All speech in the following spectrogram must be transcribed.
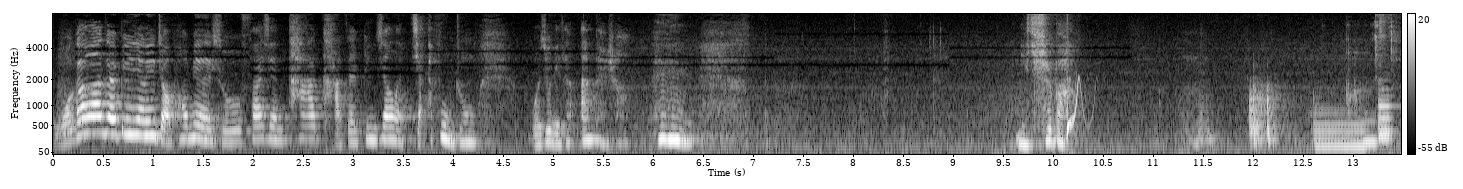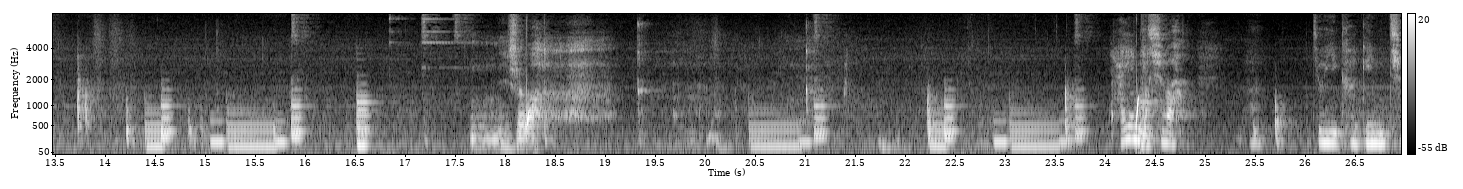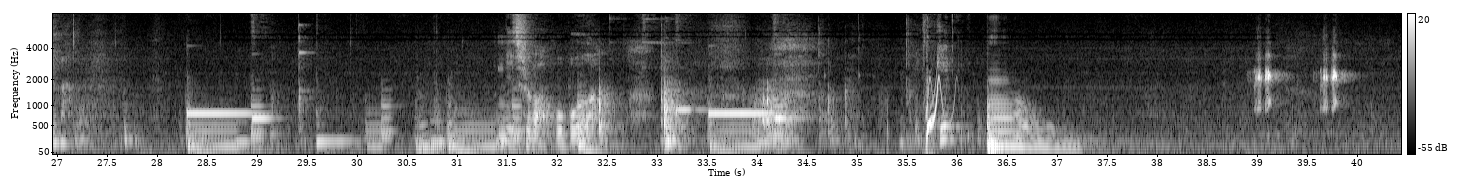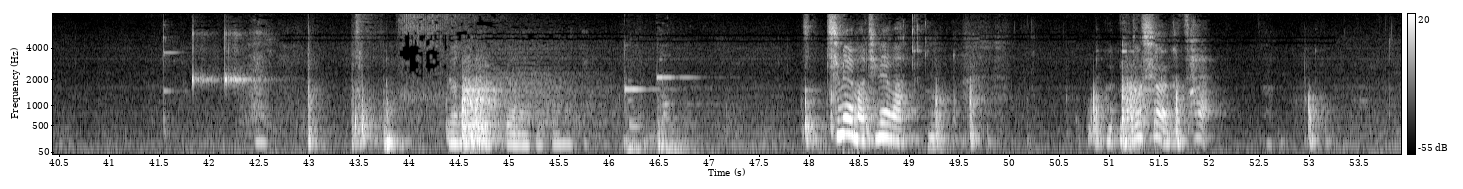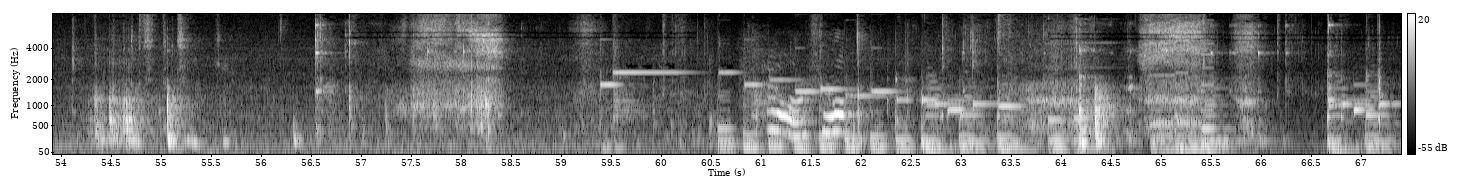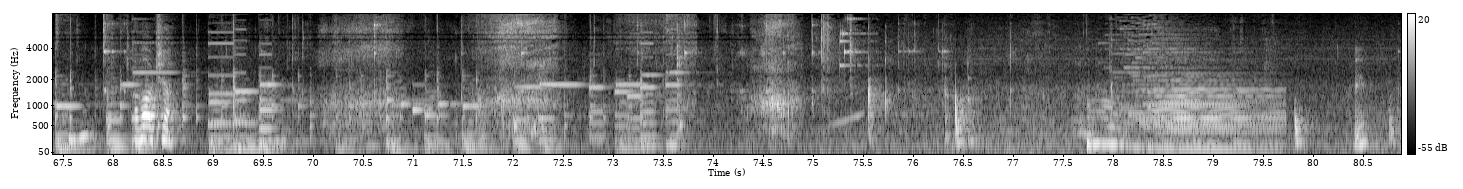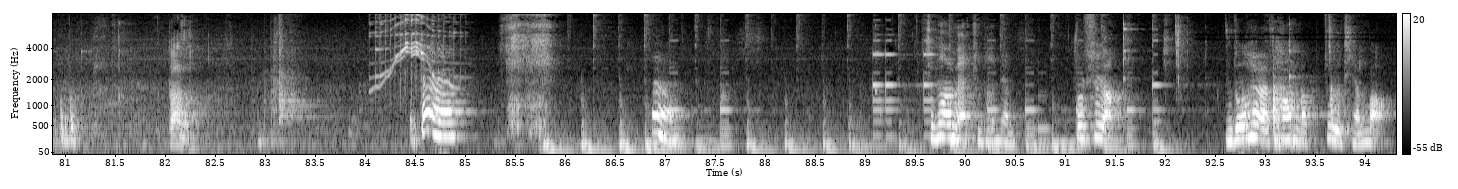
我刚刚在冰箱里找泡面的时候，发现它卡在冰箱的夹缝中，我就给它安排上。你吃吧。吃吧。还是你吃吧，就一颗给你吃吧。你吃吧，我不饿。给。不要浪费，不要浪费，不要浪费。吃面吧，吃面吧。嗯。你你多吃点这菜。多吃多吃点这个。太好吃了。好不好吃？蛋了。当然，嗯，吃泡面，吃泡面，多吃点。你多喝点汤吧，肚子填饱。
